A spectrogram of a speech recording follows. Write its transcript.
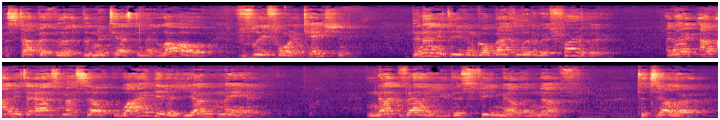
to stop at the, the New Testament law of flee fornication. Then I need to even go back a little bit further. And I, I, I need to ask myself, why did a young man not value this female enough to tell her,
